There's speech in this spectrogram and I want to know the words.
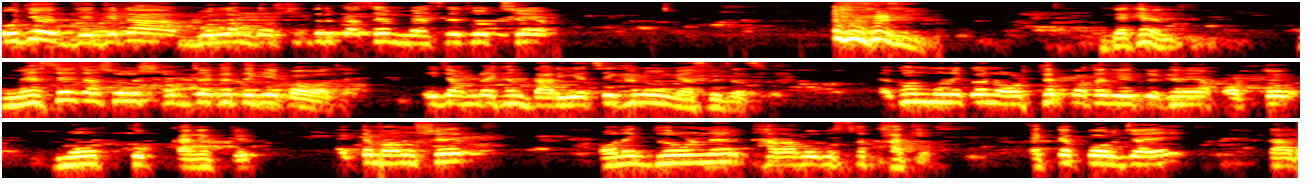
ওই যে- যেটা বললাম দর্শকদের কাছে মেসেজ হচ্ছে দেখেন মেসেজ আসলে সব জায়গা থেকেই পাওয়া যায়। এই যে আমরা এখানে দাঁড়িয়ে আছি, এখানেও মেসেজ আছে। এখন মনে করেন অর্থের কথা যেহেতু এখানে অর্থ নোট খুব কানেক্টেড একটা মানুষের অনেক ধরনের খারাপ অবস্থা থাকে। একটা পর্যায়ে তার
